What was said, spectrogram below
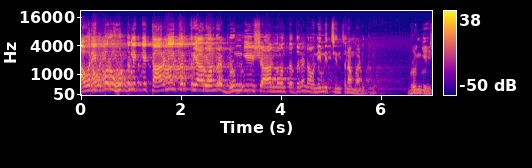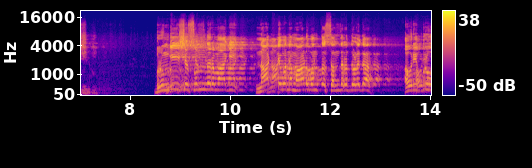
ಅವರಿಬ್ಬರು ಹುಟ್ಟಲಿಕ್ಕೆ ಕಾರಣೀಕರ್ತರು ಯಾರು ಅಂದ್ರೆ ಭೃಂಗೀಶ ಅನ್ನುವಂಥದ್ದನ್ನ ನಾವು ನಿನ್ನೆ ಚಿಂತನೆ ಮಾಡಿದ್ವಿ. ಭೃಂಗೀಶ ಭೃಂಗೀಶ ಸುಂದರವಾಗಿ ನಾಟ್ಯವನ್ನ ಮಾಡುವಂತ ಸಂದರ್ಭದೊಳಗ ಅವರಿಬ್ರು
